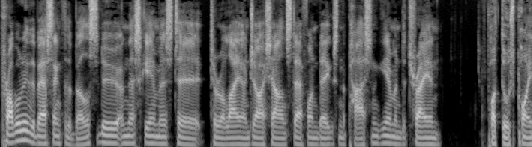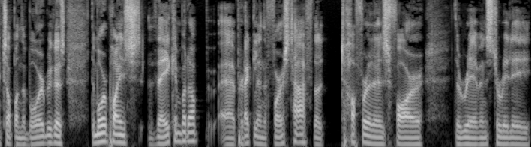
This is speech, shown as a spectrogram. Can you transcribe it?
probably the best thing for the Bills to do in this game is to to rely on Josh Allen, Stefon Diggs in the passing game and to try and put those points up on the board because the more points they can put up, uh, particularly in the first half, the tougher it is for the Ravens to really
